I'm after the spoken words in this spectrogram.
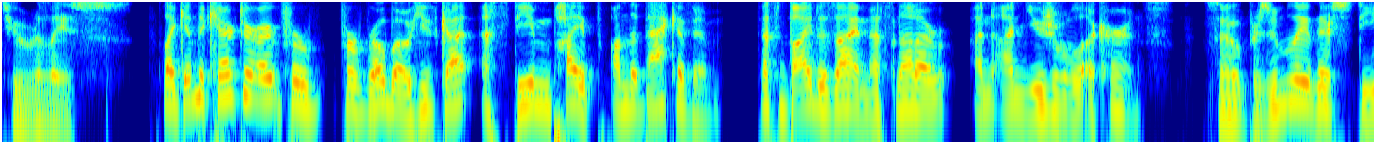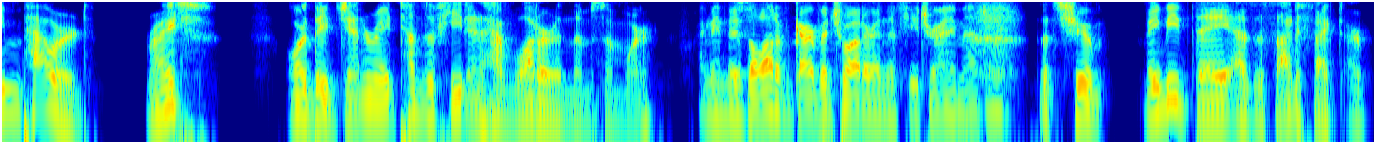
to release? Like in the character art for for Robo, he's got a steam pipe on the back of him. That's by design. That's not a an unusual occurrence. So presumably they're steam powered, right? Or they generate tons of heat and have water in them somewhere. I mean, there's a lot of garbage water in the future, I imagine. That's true. Maybe they, as a side effect, are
